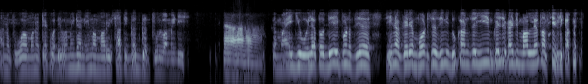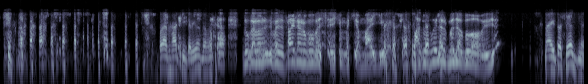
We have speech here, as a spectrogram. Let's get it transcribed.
અને ભુવા મને ટેકો દેવા માંડ્યા ને એમાં મારી છાતી ગદગદ ફૂલવા માંડી માઈ ગયું ઓલ્યા તો દે પણ જે જેના ઘરે મોઢ છે જેની દુકાન છે ઈ એમ કહે છે કાંઈથી માલ લેતા નહીં એટલે અમે વાત સાચી કરી તમે. દુકાન નથી પછી સાઈડર મોબાઈલ છે એટલે માઈ ગયું. આ તો ને મજા બહુ આવે છે. ના એ તો છે જ ને.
